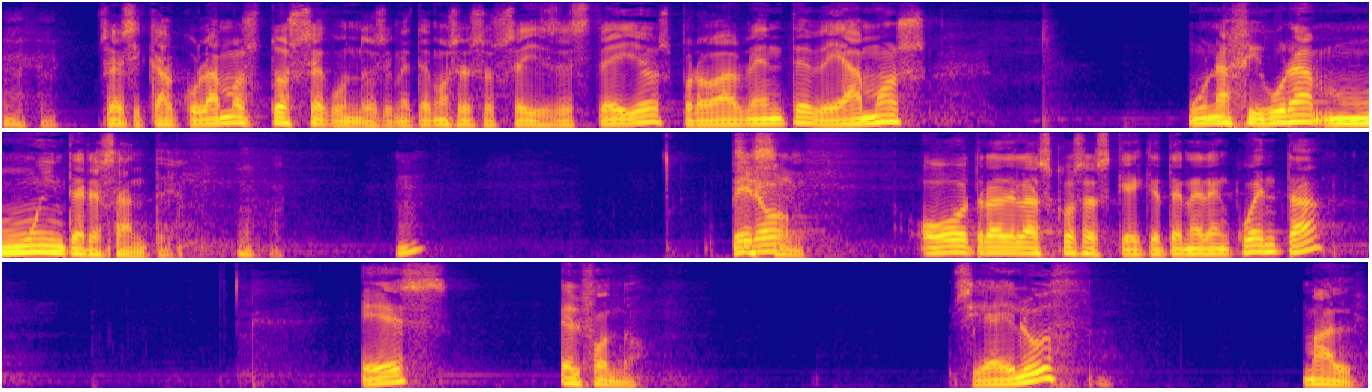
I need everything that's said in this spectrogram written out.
O sea, si calculamos dos segundos y metemos esos seis destellos, probablemente veamos una figura muy interesante. ¿Mm? Pero sí. otra de las cosas que hay que tener en cuenta es el fondo. Si hay luz, mal,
